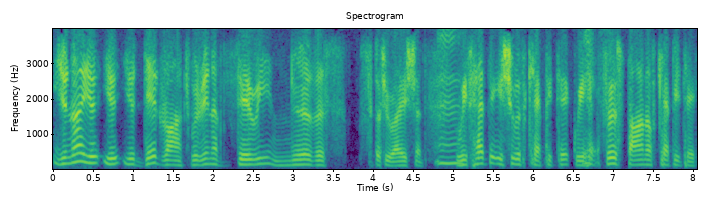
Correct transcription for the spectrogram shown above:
you know, you, you you're dead right. We're in a very nervous situation. Mm. We've had the issue with Capitec. We yes. had first down of Capitec,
